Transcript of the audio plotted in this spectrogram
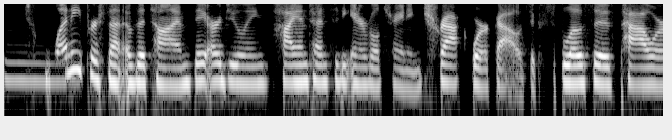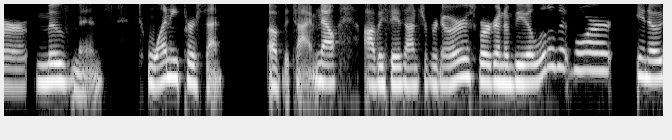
20% hmm. of the time, they are doing high intensity interval training, track workouts, explosive power movements, 20% of the time. Now, obviously, as entrepreneurs, we're going to be a little bit more, you know,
